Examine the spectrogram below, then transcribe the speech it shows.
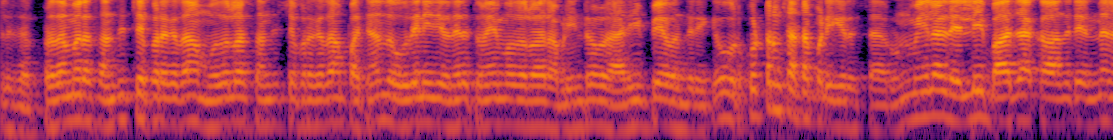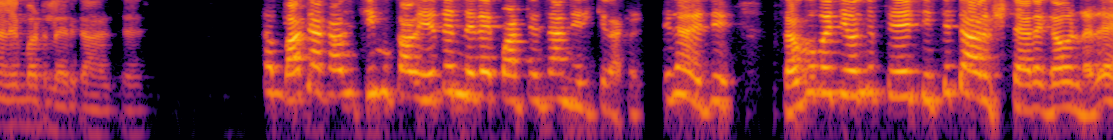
இல்ல சார் பிரதமரை சந்திச்ச பிறகுதான் முதல்வர் சந்திச்ச பிறகுதான் பாத்தீங்கன்னா இந்த உதயநிதி வந்துட்டு துணை முதல்வர் அப்படின்ற ஒரு அறிவிப்பே வந்திருக்கு. ஒரு குற்றம் சாட்டப்படுகிறது சார். உண்மையில டெல்லி பாஜக வந்துட்டு என்ன நிலைப்பாட்டுல இருக்காங்க சார்? பாஜக வந்து திமுகவை எதிர் நிலைப்பாட்டில் தான் இருக்கிறார்கள். ஏன்னா இது ரகுபதி வந்து பேச்சு திட்ட ஆரம்பிச்சிட்டாரு கவர்னரு.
